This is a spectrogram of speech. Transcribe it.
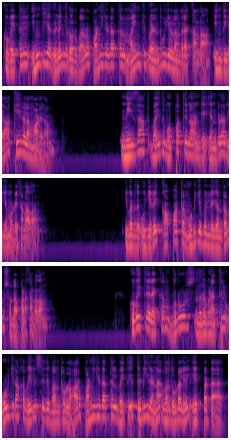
குவைத்தில் இந்திய இளைஞர் ஒருவர் பணியிடத்தில் மயங்கி விழுந்து உயிரிழந்திருக்கின்றார். இந்தியா கேரள மாநிலம். நிசாத் வயது முப்பத்தி நான்கு என்று அறிய முடிகின்றதாம். இவரது உயிரை காப்பாற்ற முடியவில்லை என்றும் சொல்லப்படுகின்றதாம். குவைத்தில் இருக்கும் புரூர்ஸ் நிறுவனத்தில் ஊழியராக வேலை செய்து வந்துள்ளார். பணியிடத்தில் வைத்து திடீரென அவரது உடலில் ஏற்பட்ட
